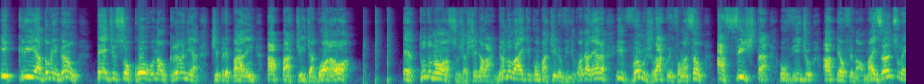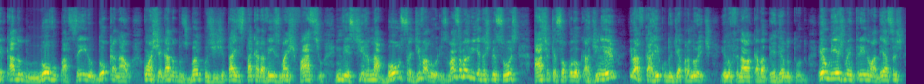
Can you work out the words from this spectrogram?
E cria Domingão pede socorro na Ucrânia. Te preparem a partir de agora, ó. É tudo nosso. Já chega largando o like, compartilha o vídeo com a galera e vamos lá com a informação. Assista o vídeo até o final. Mas antes, o recado do novo parceiro do canal. Com a chegada dos bancos digitais, está cada vez mais fácil investir na bolsa de valores. Mas a maioria das pessoas acha que é só colocar dinheiro e vai ficar rico do dia para noite. E no final acaba perdendo tudo. Eu mesmo entrei numa dessas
